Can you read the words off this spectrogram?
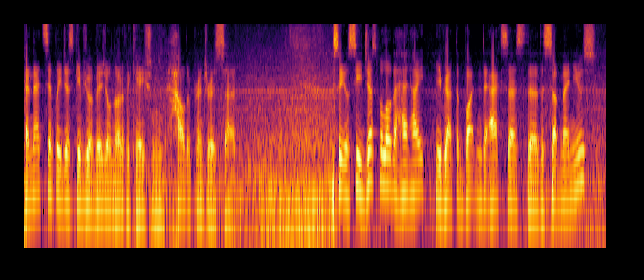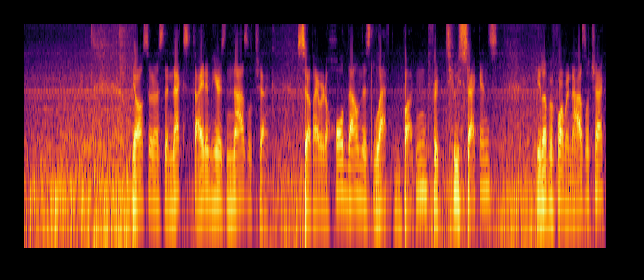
And that simply just gives you a visual notification how the printer is set. So you'll see just below the head height, you've got the button to access the, the submenus. You also notice the next item here is nozzle check. So if I were to hold down this left button for two seconds, It'll perform a nozzle check,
